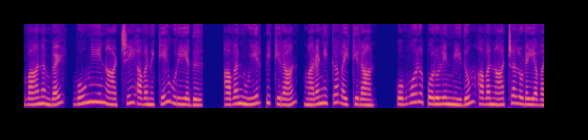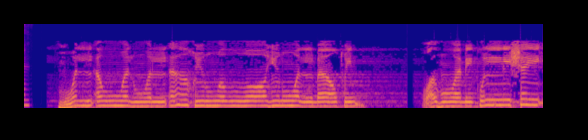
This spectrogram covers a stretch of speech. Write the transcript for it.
வானங்கள் பூமியின் ஆட்சி அவனுக்கே உரியது அவன் உயிர்ப்பிக்கிறான் மரணிக்க வைக்கிறான் ஒவ்வொரு பொருளின் மீதும் அவன் ஆற்றலுடையவன் هو الأول والآخر والظاهر والباطن وهو بكل شيء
